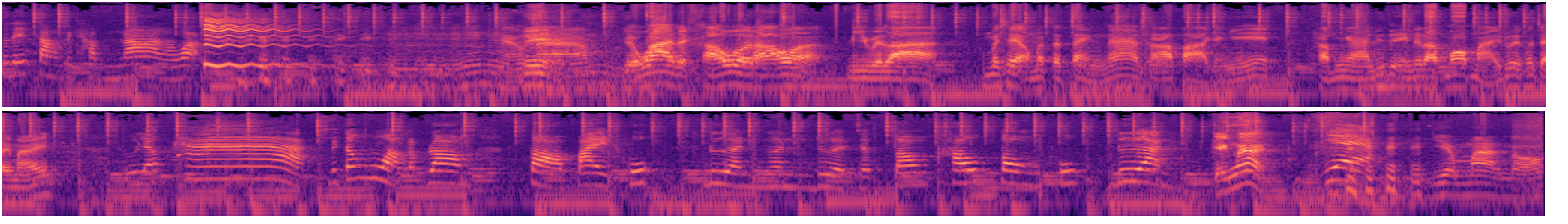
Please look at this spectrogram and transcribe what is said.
จะได้ตังค์ไปทำหน้าแล้วอะ แมวนี่น้เดี๋ยวว่าแต่เขาอะเราอะมีเวลาไม่ใช่เอามาแต่แต่งหน้าทาปากอย่างนี้ทำงานที่ตัวเองได้รับมอบหมายด้วยเข้าใจไหม รู้แล้วค่ะ ไม่ต้องห่วงรับรองต่อไปทุกเดือนเงินเดือนจะต้องเข้าตรงทุกเดือน เก่งมาก แย่ำเยี่ยมมากน้อง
